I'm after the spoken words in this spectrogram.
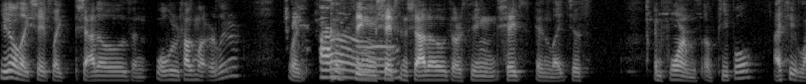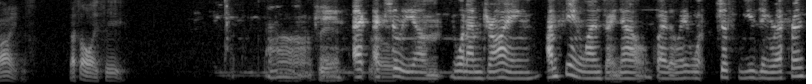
you know, like shapes, like shadows, and what we were talking about earlier, like seeing shapes Oh. and shadows, or seeing shapes in like just in forms of people. I see lines. That's all I see. Oh, See, okay. So- Actually, um, when I'm drawing, I'm seeing lines right now. By the way, what, just using reference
